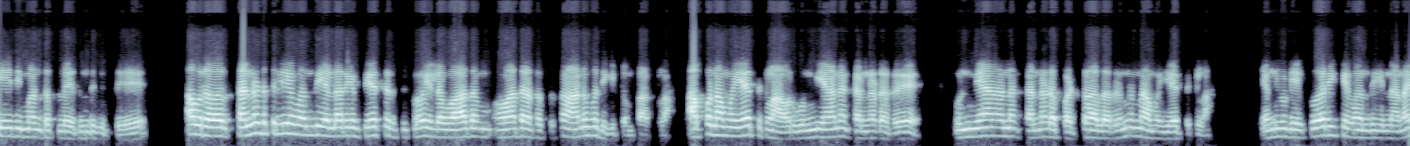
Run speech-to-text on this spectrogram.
நீதிமன்றத்துல இருந்துகிட்டு அவர் அவர் கன்னடத்திலேயே வந்து எல்லாரையும் பேசுறதுக்கோ இல்ல வாதம் வாதாடுறதுக்கோ அனுமதிக்கிட்டோம் பார்க்கலாம் அப்ப நம்ம ஏத்துக்கலாம் அவர் உண்மையான கன்னடரு உண்மையான கன்னட பற்றாளர்னு நாம ஏத்துக்கலாம். எங்களுடைய கோரிக்கை வந்து என்னன்னா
